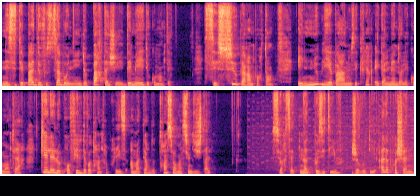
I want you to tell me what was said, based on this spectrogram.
N'hésitez pas de vous abonner, de partager, d'aimer et de commenter. C'est super important. Et n'oubliez pas à nous écrire également dans les commentaires quel est le profil de votre entreprise en matière de transformation digitale. Sur cette note positive, je vous dis à la prochaine.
